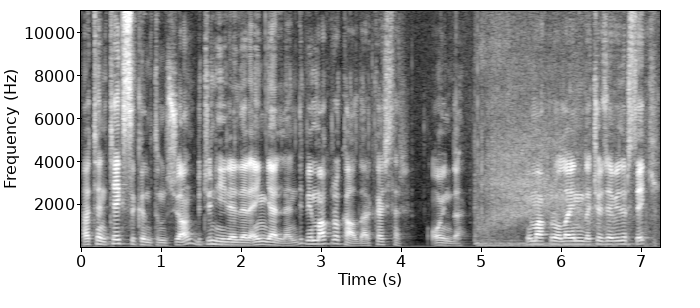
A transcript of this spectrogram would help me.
Zaten tek sıkıntımız şu an bütün hileler engellendi. Bir makro kaldı arkadaşlar oyunda. Bir makro olayını da çözebilirsek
